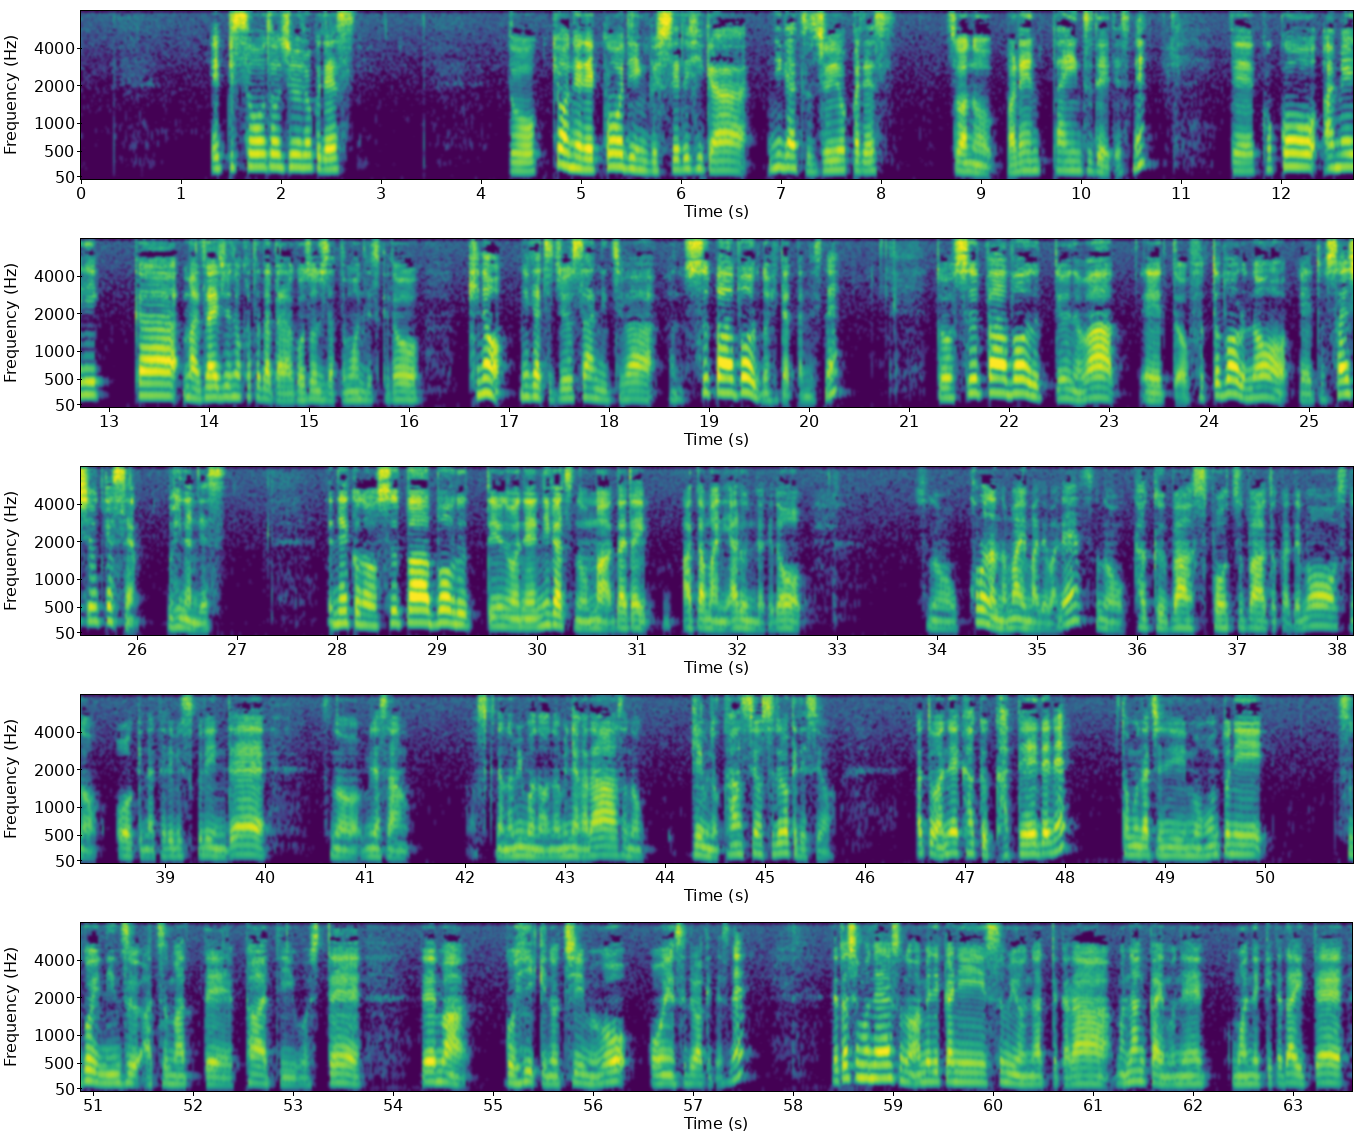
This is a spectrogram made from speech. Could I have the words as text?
エピソード16です。と今日ねレコーディングしてる日が2月14日です。そうあのバレンタインズデーですね。でここアメリカ、まあ、在住の方だったらご存知だと思うんですけど昨日2月13日はあのスーパーボールの日だったんですね。とスーパーボールっていうのは、えーと、フットボールの、えーと、最終決戦の日なんです。でねこのスーパーボールっていうのはね2月のまあ大体頭にあるんだけどそのコロナの前まではねその各バースポーツバーとかでもその大きなテレビスクリーンでその皆さん好きな飲み物を飲みながらそのゲームの観戦をするわけですよ。あとはね各家庭でね友達にもう本当にすごい人数集まってパーティーをしてでまあごひいきのチームを応援するわけですね。で私もねそのアメリカに住むようになってから、まあ、何回もねお招きいただいて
